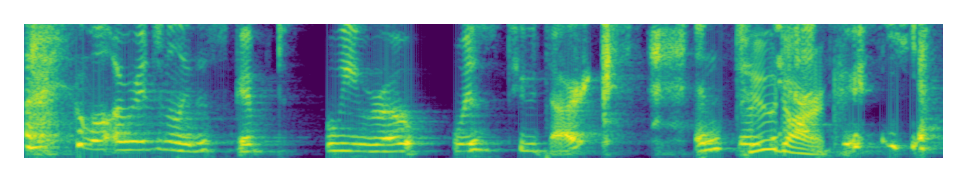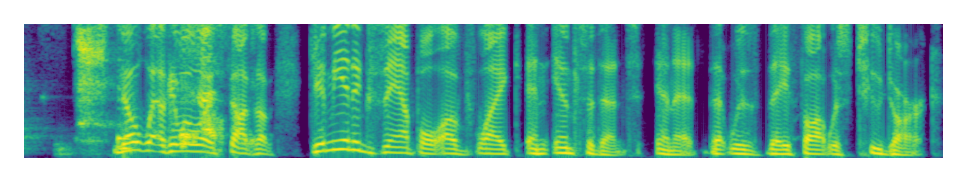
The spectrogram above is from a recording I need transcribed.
well, originally the script we wrote was too dark, and so too dark. yes. No way. Okay. Well, wait. Stop. Stop. Give me an example of like an incident in it that was they thought was too dark.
